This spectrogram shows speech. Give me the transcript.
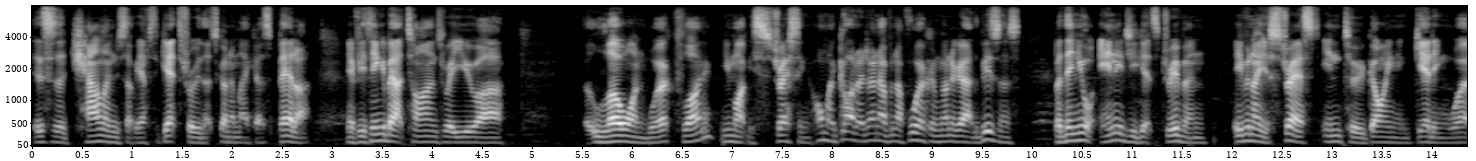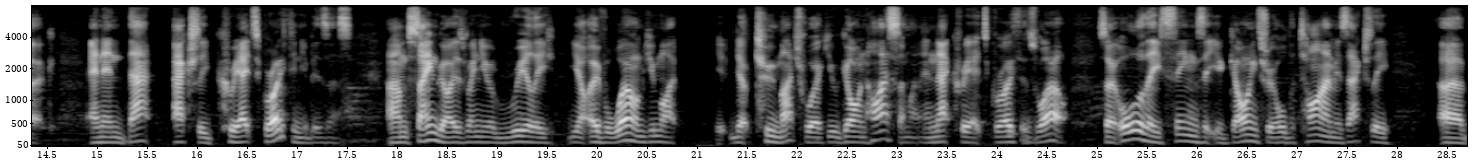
this is a challenge that we have to get through that's going to make us better. And if you think about times where you are low on workflow, you might be stressing, "Oh my god, I don't have enough work. I'm going to go out of the business." But then your energy gets driven, even though you're stressed, into going and getting work, and then that actually creates growth in your business. Um, same goes when you're really you know, overwhelmed. You might too much work, you go and hire someone, and that creates growth as well. So all of these things that you're going through all the time is actually a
